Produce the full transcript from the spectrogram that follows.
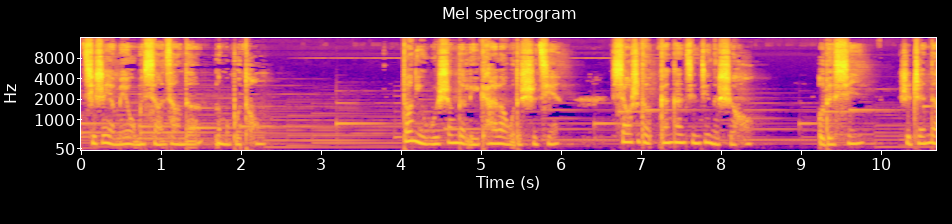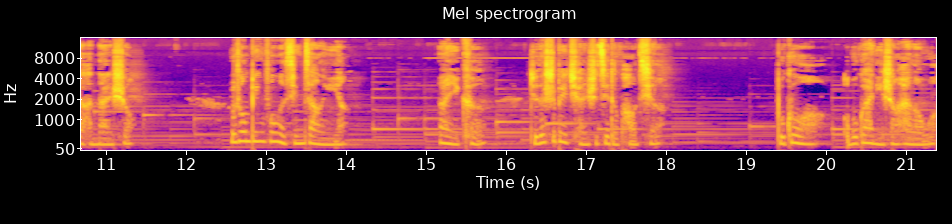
其实也没有我们想象的那么不同。当你无声的离开了我的世界，消失的干干净净的时候，我的心是真的很难受，如同冰封了心脏一样。那一刻，觉得是被全世界都抛弃了。不过，我不怪你伤害了我，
